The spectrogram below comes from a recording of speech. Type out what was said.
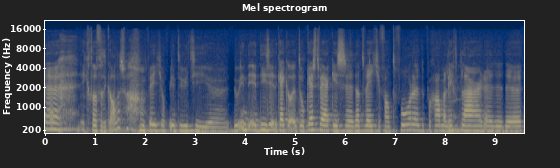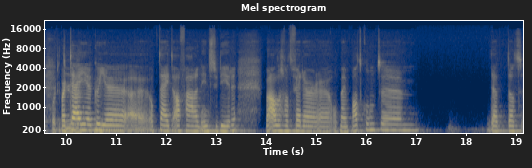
Eh, ik geloof dat ik alles wel een beetje op intuïtie eh, doe. In, die- in die zin, kijk, het orkestwerk is, eh, dat weet je van tevoren. Het programma ligt klaar. De, de, de partijen kun je eh, op tijd afhalen en instuderen. Maar alles wat verder op mijn pad komt, ehm, dat, dat,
